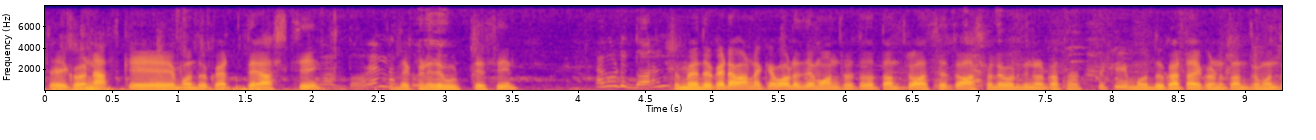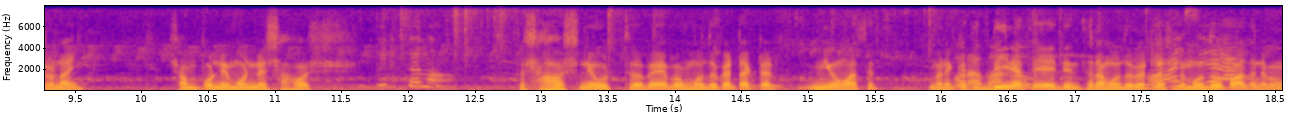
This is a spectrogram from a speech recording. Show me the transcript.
তো এই কারণে আজকে মধু কাটতে আসছি। দেখুন এই যে উঠতেছি। তো মধু কাটা অনেকে বলে যে মন্ত্র তো তন্ত্র আছে তো আসলে অরিজিনাল কথা হচ্ছে কি মধু কাটায় কোনো তন্ত্র মন্ত্র নাই। সম্পূর্ণ মনের সাহস। তো সাহস নিয়ে উঠতে হবে এবং মধু কাটা একটা নিয়ম আছে মানে কিছু দিন আছে এই দিন ছাড়া মধু কাটলে আসলে মধু পাওয়া যায় এবং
